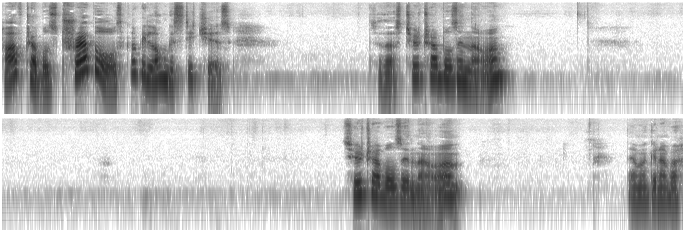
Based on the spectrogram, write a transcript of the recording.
Half trebles. Trebles! To be longer stitches. So that's two trebles in that one. Two trebles in that one then we're going to have a,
